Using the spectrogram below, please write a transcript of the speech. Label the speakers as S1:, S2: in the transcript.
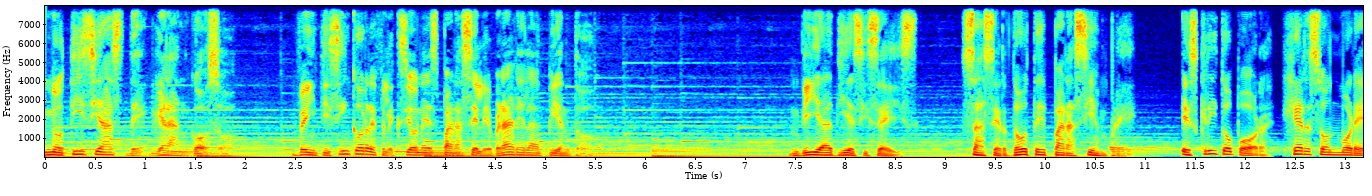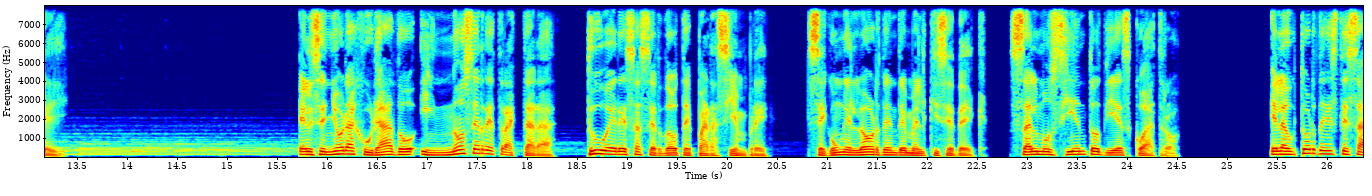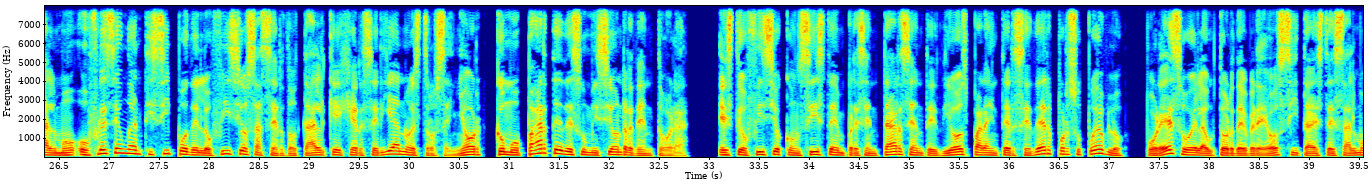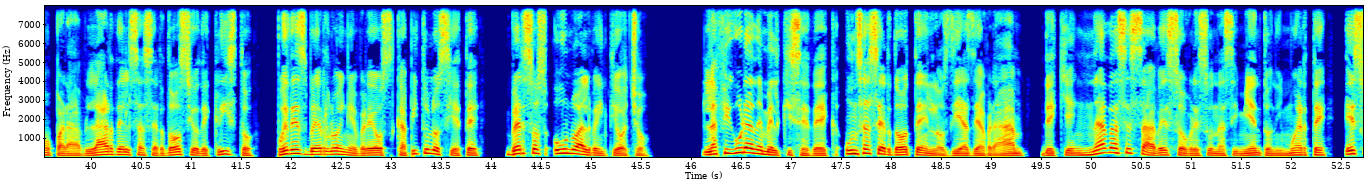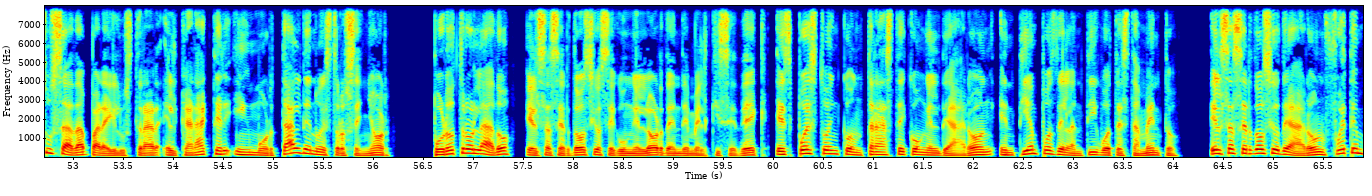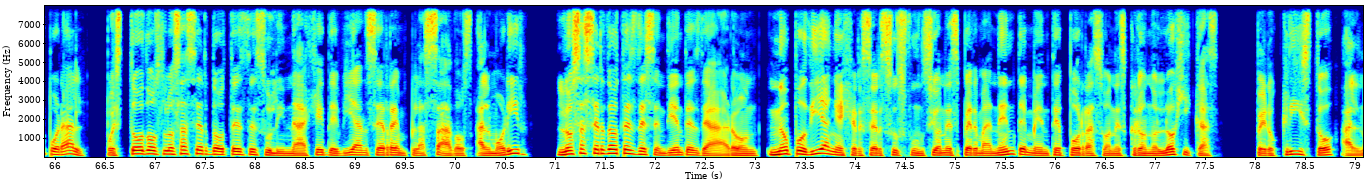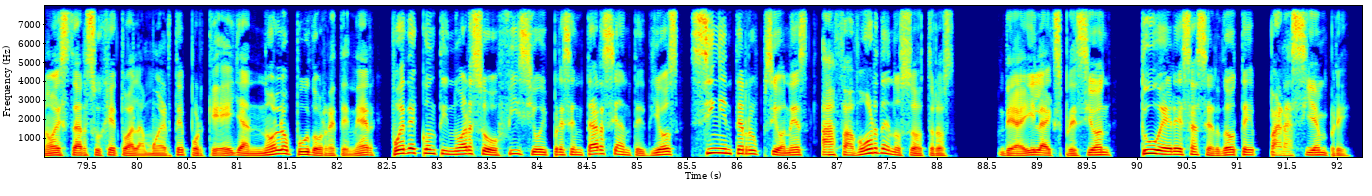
S1: Noticias de gran gozo. 25 reflexiones para celebrar el Adviento. Día 16. Sacerdote para siempre. Escrito por Gerson Morey. El Señor ha jurado y no se retractará. Tú eres sacerdote para siempre, según el orden de Melquisedec. Salmo 110.4. El autor de este salmo ofrece un anticipo del oficio sacerdotal que ejercería nuestro Señor como parte de su misión redentora. Este oficio consiste en presentarse ante Dios para interceder por su pueblo. Por eso el autor de Hebreos cita este salmo para hablar del sacerdocio de Cristo. Puedes verlo en Hebreos capítulo 7, versos 1 al 28. La figura de Melquisedec, un sacerdote en los días de Abraham, de quien nada se sabe sobre su nacimiento ni muerte, es usada para ilustrar el carácter inmortal de nuestro Señor. Por otro lado, el sacerdocio según el orden de Melquisedec es puesto en contraste con el de Aarón en tiempos del Antiguo Testamento. El sacerdocio de Aarón fue temporal, pues todos los sacerdotes de su linaje debían ser reemplazados al morir. Los sacerdotes descendientes de Aarón no podían ejercer sus funciones permanentemente por razones cronológicas, pero Cristo, al no estar sujeto a la muerte porque ella no lo pudo retener, puede continuar su oficio y presentarse ante Dios sin interrupciones a favor de nosotros. De ahí la expresión, tú eres sacerdote para siempre.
